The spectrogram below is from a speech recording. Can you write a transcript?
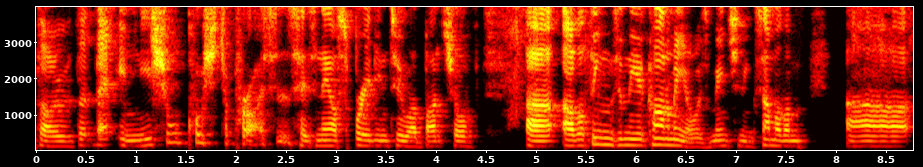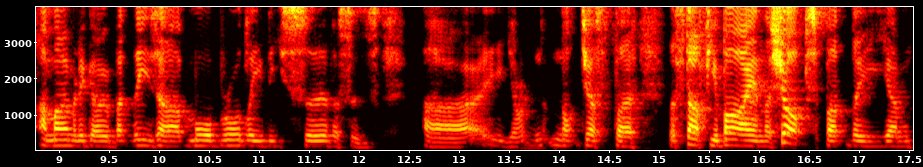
though, that that initial push to prices has now spread into a bunch of uh, other things in the economy. I was mentioning some of them uh, a moment ago, but these are more broadly the services. Uh, you know, not just the, the stuff you buy in the shops, but the um,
